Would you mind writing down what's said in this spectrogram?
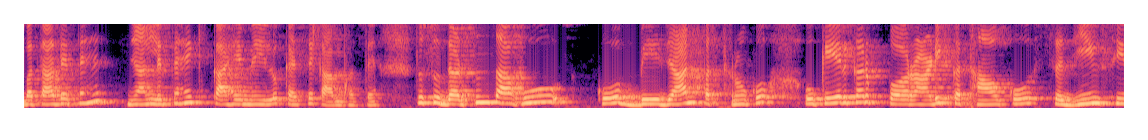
बता देते हैं, जान लेते हैं कि काहे में ये लोग कैसे काम करते हैं। तो सुदर्शन साहू को बेजान पत्थरों को उकेर कर पौराणिक कथाओं को सजीव सी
